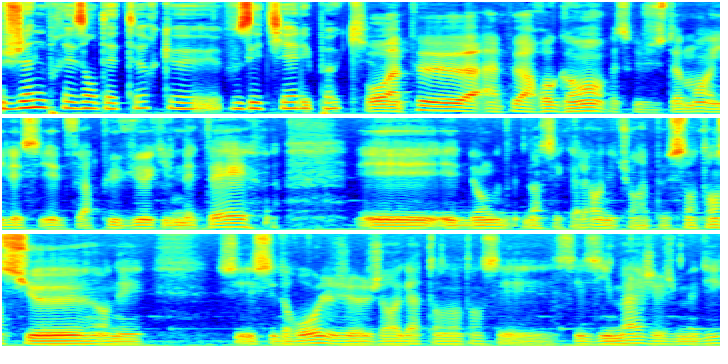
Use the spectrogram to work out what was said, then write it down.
jeune présentateur que vous étiez à l'époque? Oh, un, peu, un peu arrogant, parce que justement, il essayait de faire plus vieux qu'il n'était. Et, et donc, dans ces cas-là, on est toujours un peu sentencieux, on est c'est drôle, je, regarde de temps en temps ces, images et je me dis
